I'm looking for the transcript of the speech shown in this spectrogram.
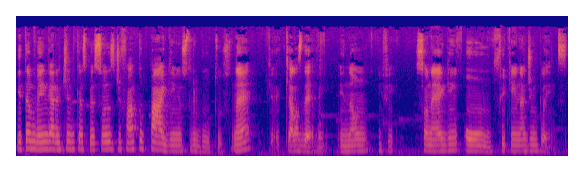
e também garantindo que as pessoas de fato paguem os tributos, né? Que, que elas devem e não, enfim, soneguem ou fiquem inadimplentes.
